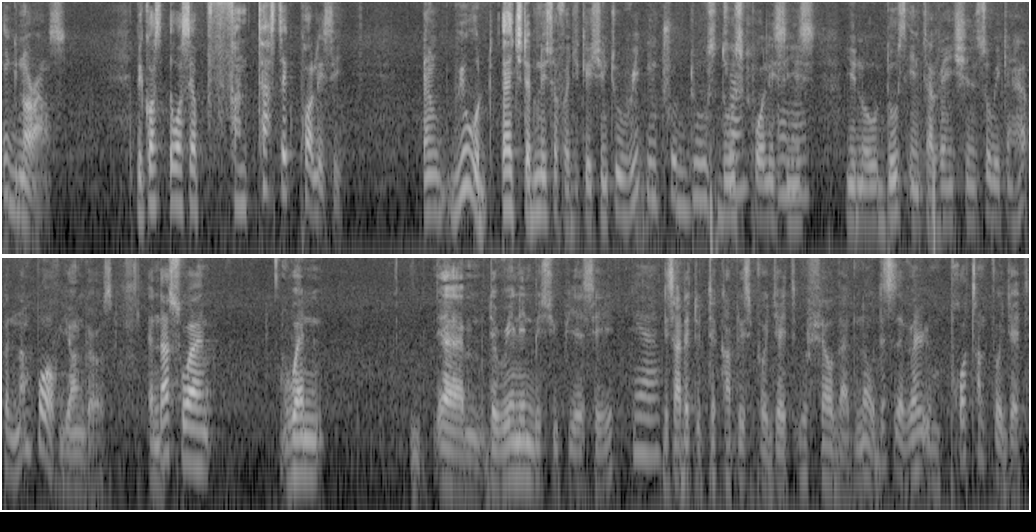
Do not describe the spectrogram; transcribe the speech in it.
ignorance because it was a fantastic policy. And we would urge the Ministry of Education to reintroduce those policies, you know, those interventions so we can help a number of young girls. And that's why when um, the reigning Miss UPSA Yeah. decided to take up this project, we felt that no, this is a very important project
